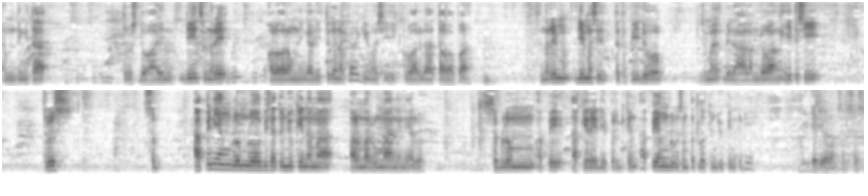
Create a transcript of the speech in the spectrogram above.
yang penting kita terus doain. Di sebenarnya kalau orang meninggal itu kan apalagi masih keluarga atau apa, sebenarnya dia masih tetap hidup. Cuma beda alam doang. Itu sih. Terus se- apa nih yang belum lo bisa tunjukin sama almarhumah nenek lo? Sebelum apa akhirnya dia pergi kan, apa yang belum sempat lo tunjukin ke dia? gue jadi orang sukses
